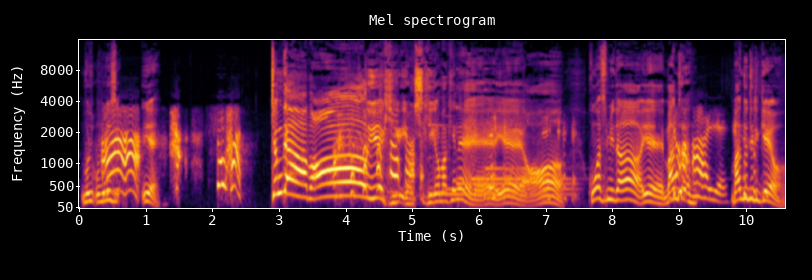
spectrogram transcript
뭐, 뭐 모르시? 아, 아. 예. 소핫! 정답! 아, 예, 기, 역시 기가 막히네. 예, 어. 고맙습니다. 예, 만두, 아, 예. 만두 드릴게요.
